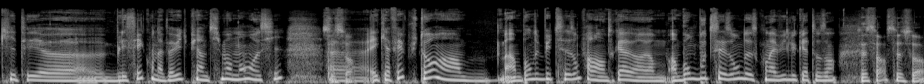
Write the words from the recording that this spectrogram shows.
qui était euh, blessé, qu'on n'a pas vu depuis un petit moment aussi, ça. et qui a fait plutôt un, un bon début de saison, enfin en tout cas un, un bon bout de saison de ce qu'on a vu de Lucas Tozin. C'est ça, c'est ça.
